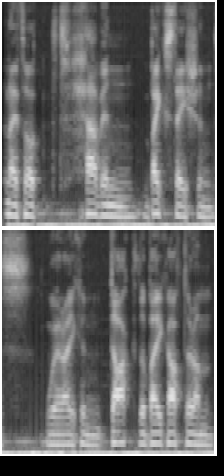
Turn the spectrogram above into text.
and I thought having bike stations where I can dock the bike after I'm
